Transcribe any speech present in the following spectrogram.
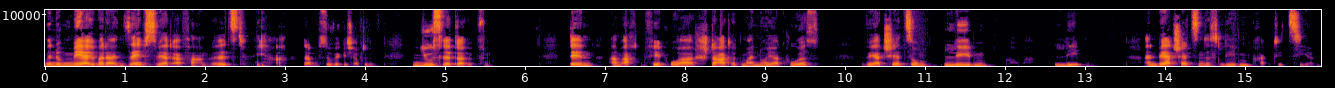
wenn du mehr über deinen Selbstwert erfahren willst, ja, da musst du wirklich auf den Newsletter hüpfen. Denn am 8. Februar startet mein neuer Kurs Wertschätzung leben, leben. Ein wertschätzendes Leben praktizieren.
